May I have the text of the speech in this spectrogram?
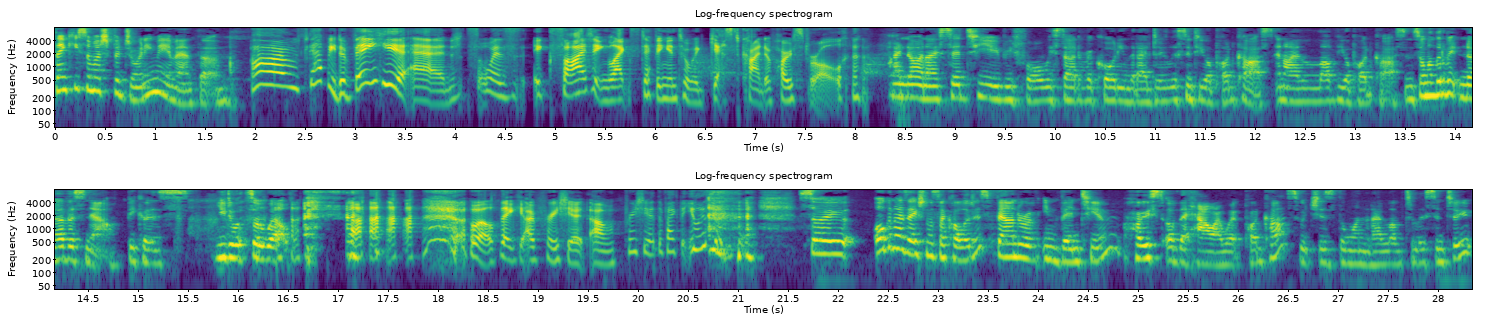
Thank you so much for joining me, Amantha. I'm happy to be here, Anne. It's always exciting, like stepping into a guest kind of host role. I know. And I said to you before we started recording that I do listen to your podcast and I love your podcast. And so I'm a little bit nervous now because you do it so well. well, thank you. I appreciate um, appreciate the fact that you listen. so, organizational psychologist, founder of Inventium, host of the How I Work podcast, which is the one that I love to listen to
